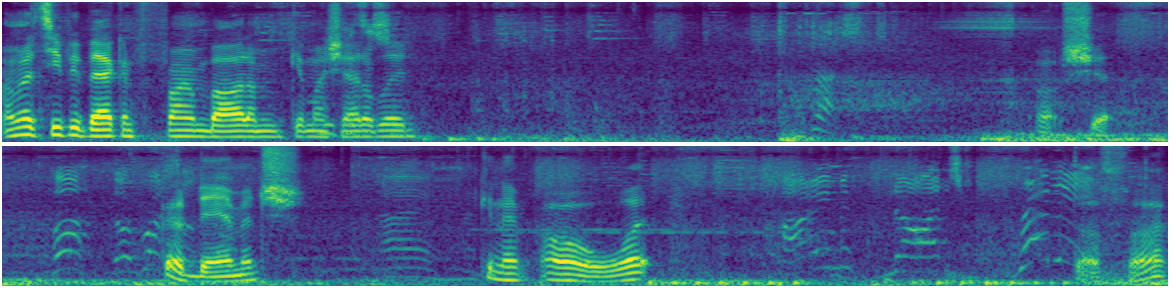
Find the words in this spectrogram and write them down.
I'm gonna TP back and farm bottom, get my. Shadow Blade. Oh shit. Go damage. I, Can have. Oh, what I'm not ready. the fuck?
